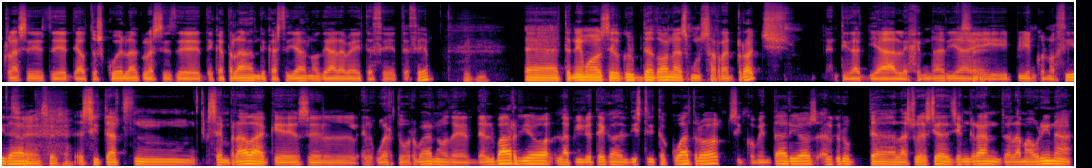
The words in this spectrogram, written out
clases de, de autoescuela, clases de, de catalán, de castellano, de árabe, etc. etc. Eh, tenemos el grupo de dones Montserrat Roig, entidad ya legendaria Sí. y bien conocida. Sí, sí, sí. Ciudad mm, Sembrada, que es el, el huerto urbano de- del barrio, la biblioteca del Distrito 4, sin comentarios, el grupo de la Sociedad de Gent Gran de la Maurina,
